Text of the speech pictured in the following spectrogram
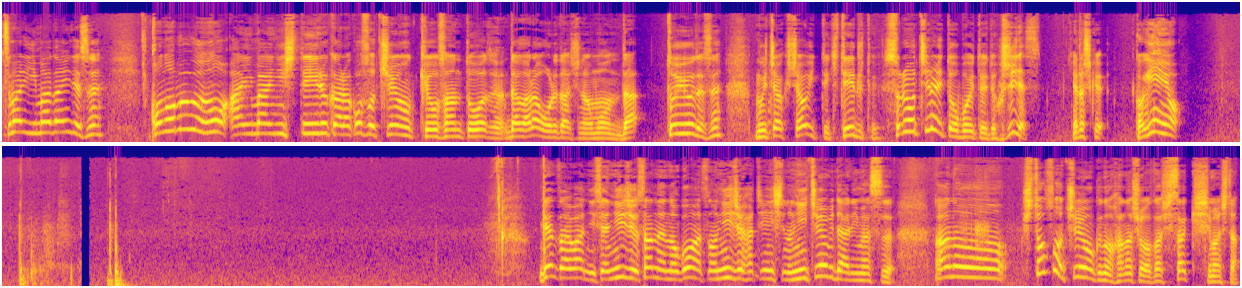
つまり未だにですね、この部分を曖昧にしているからこそ中国共産党は、だから俺たちのもんだというですね、無茶苦茶を言ってきているという、それをちらりと覚えておいてほしいです。よろしく。ごきげんよう。現在は2023年の5月の28日の日曜日であります。あのー、一つの中国の話を私さっきしました。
